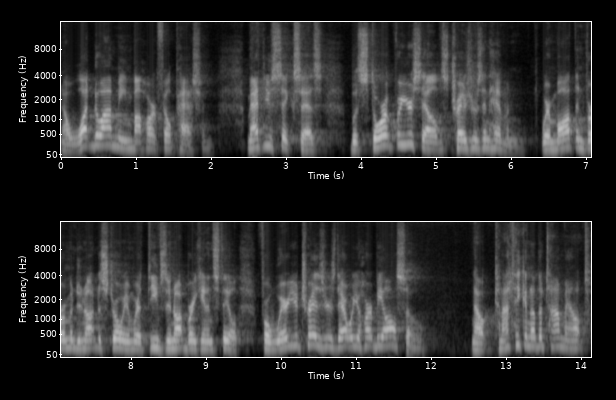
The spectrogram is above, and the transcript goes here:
Now, what do I mean by heartfelt passion? Matthew 6 says, But store up for yourselves treasures in heaven, where moth and vermin do not destroy, and where thieves do not break in and steal. For where your treasure is, there will your heart be also. Now, can I take another time out?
